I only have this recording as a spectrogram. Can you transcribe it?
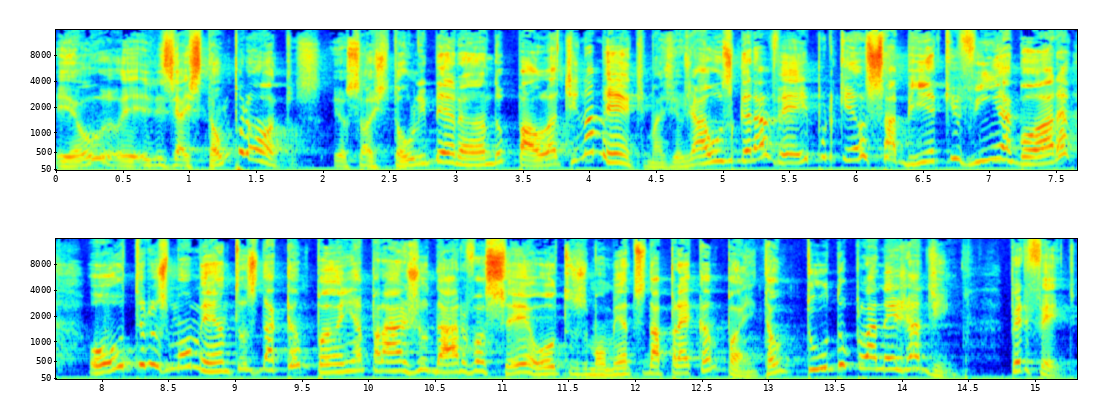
eu, eles já estão prontos. Eu só estou liberando paulatinamente, mas eu já os gravei porque eu sabia que vinha agora outros momentos da campanha para ajudar você, outros momentos da pré-campanha. Então, tudo planejadinho. Perfeito.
